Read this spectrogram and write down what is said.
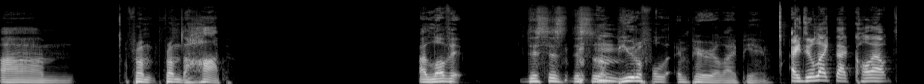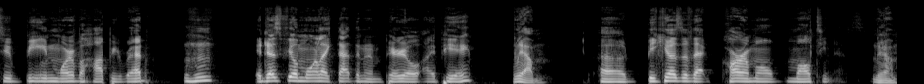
um from from the hop i love it this is this is a beautiful imperial ipa I do like that call out to being more of a hoppy red. mm-hmm. It does feel more like that than an imperial IPA yeah uh, because of that caramel maltiness. yeah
